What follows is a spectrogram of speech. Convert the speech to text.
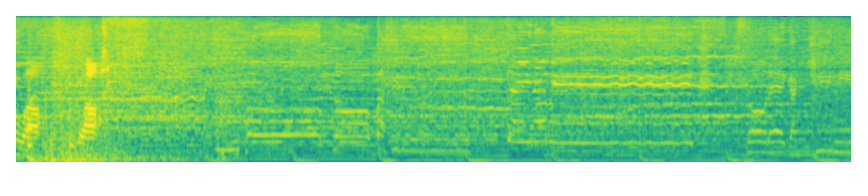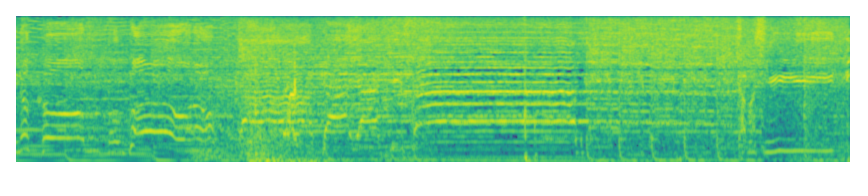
Oh well. Well. た君の本当の輝きさ。魂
